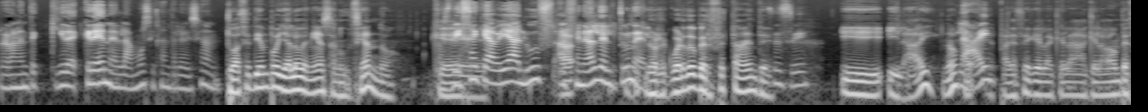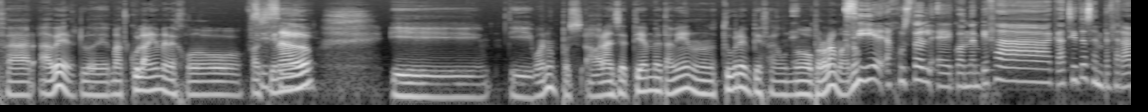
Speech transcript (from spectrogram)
Realmente cre- creen en la música en televisión. Tú hace tiempo ya lo venías anunciando. Os dije que había luz al Ah, final del túnel. Lo recuerdo perfectamente. Sí, sí. Y, y la hay, ¿no? La hay. Parece que la, que, la, que la va a empezar a ver. Lo de mí me dejó Sí, fascinado. sí. Y, y bueno, pues ahora en septiembre también, o en octubre, empieza un nuevo programa, ¿no? Sí, eh, justo el- eh, cuando empieza Cachitos empezará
